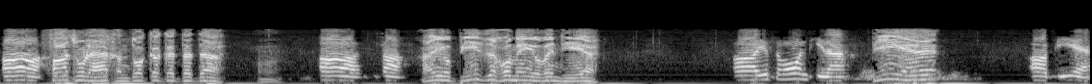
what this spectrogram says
哦发出来很多咯咯哒哒，嗯，哦，知道。还有鼻子后面有问题，哦，有什么问题呢？鼻炎哦，鼻炎。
